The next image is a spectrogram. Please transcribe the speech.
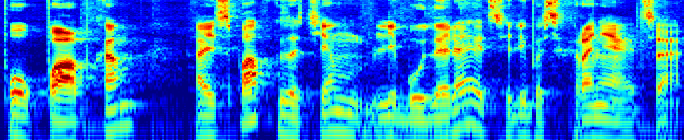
по папкам, а из папок затем либо удаляется, либо сохраняется.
